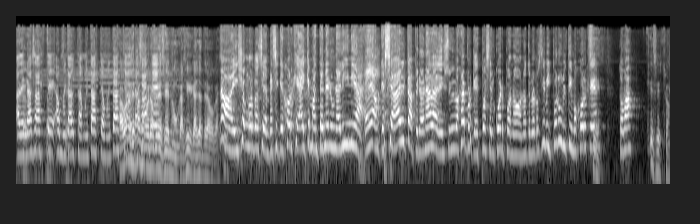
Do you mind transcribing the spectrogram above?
Adelgazaste, aumentaste, aumentaste, aumentaste, A vos no te pasa porque no creces nunca, así que callate la boca. No, y yo engordo siempre, así que Jorge, hay que mantener una línea, ¿eh? aunque sea alta, pero nada de subir y bajar, porque después el cuerpo no, no te lo recibe. Y por último, Jorge, Sí. toma, ¿Qué es esto?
